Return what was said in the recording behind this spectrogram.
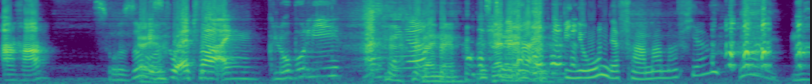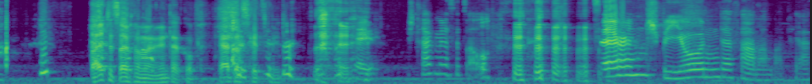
Aha. So, so. Bist du etwa ein Globuli-Anhänger? nein, nein. Bist nein, du etwa ein Spion der Pharma-Mafia? Halt es einfach mal im Hinterkopf. Der hat das jetzt mit. Okay, ich schreibe mir das jetzt auf. Saren, Spion der Pharma-Mafia.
